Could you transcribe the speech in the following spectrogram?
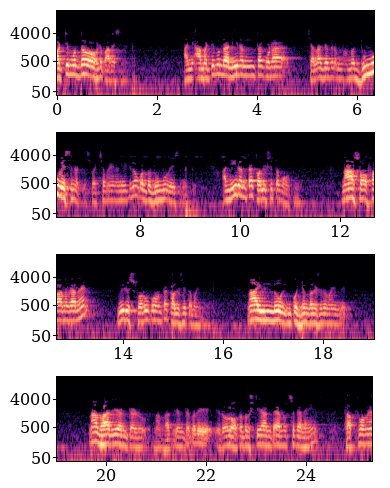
మట్టి ముద్ద ఒకటి పారేసినట్టు. అని ఆ మట్టి ముద్ద నీరంతా కూడా చల్లచంద్ర దుమ్ము వేసినట్టు స్వచ్ఛమైన నీటిలో కొంత దుమ్ము వేసినట్టు. ఆ నీరంతా కలుషితం అవుతుంది నా సోఫా అనగానే వీడి స్వరూపం అంతా కలుషితమైంది. నా ఇల్లు ఇంకొంచెం కలుషితమైంది. నా భార్య అంటాడు. నా భార్య అంటే మరి ఏదో లోకదృష్టిగా అంటే అనొచ్చు కానీ తత్వమే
